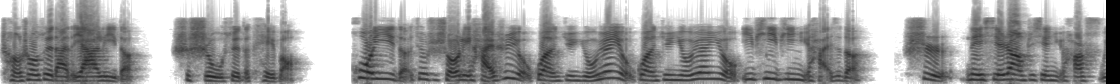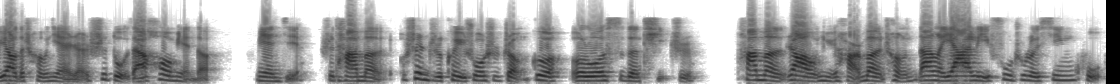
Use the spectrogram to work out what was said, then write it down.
承受最大的压力的是十五岁的 K 宝，获益的就是手里还是有冠军，永远有冠军，永远有一批一批女孩子的，是那些让这些女孩服药的成年人，是躲在后面的。面积是他们，甚至可以说是整个俄罗斯的体制。他们让女孩们承担了压力，付出了辛苦，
